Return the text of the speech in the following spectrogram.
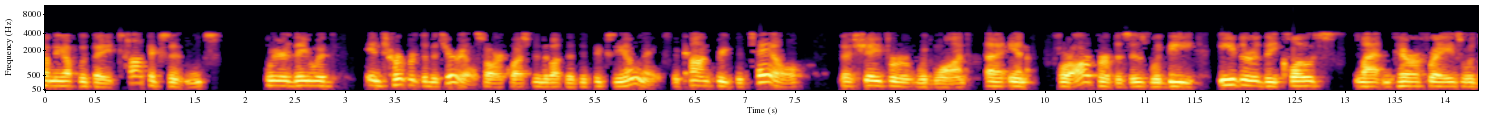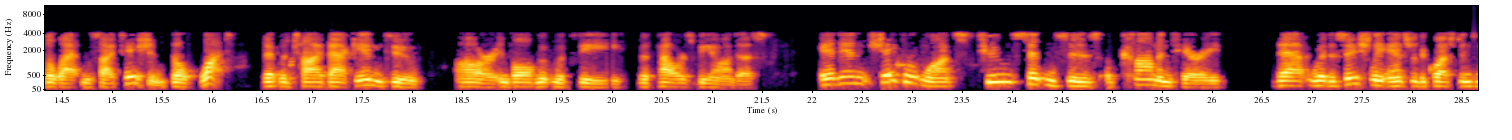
coming up with a topic sentence where they would interpret the material. So our question about the defixiones, the concrete detail that Schaffer would want uh, in for our purposes would be either the close Latin paraphrase or the Latin citation, the what that would tie back into our involvement with the, the powers beyond us. And then Schaffer wants two sentences of commentary that would essentially answer the question,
